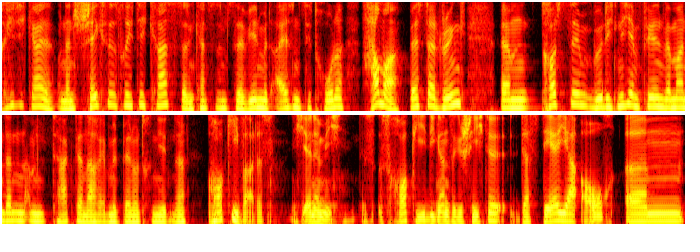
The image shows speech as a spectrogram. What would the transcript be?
Richtig geil. Und dann shakest du es richtig krass. Dann kannst du es servieren mit Eis und Zitrone. Hammer. Bester Drink. Ähm, trotzdem würde ich nicht empfehlen, wenn man dann am Tag danach eben mit Benno trainiert. Ne? Rocky war das. Ich erinnere mich. Das ist Rocky, die ganze Geschichte, dass der ja auch ähm,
